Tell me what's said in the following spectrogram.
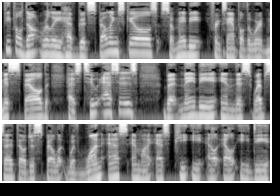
people don't really have good spelling skills. So maybe, for example, the word misspelled has two S's, but maybe in this website they'll just spell it with one S, M I S P E L L E D.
